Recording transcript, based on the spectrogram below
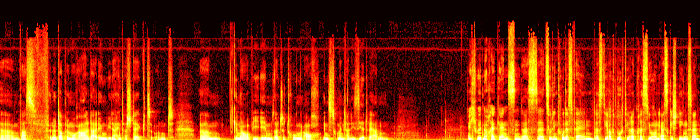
ähm, was für eine Doppelmoral da irgendwie dahinter steckt und ähm, genau wie eben solche Drogen auch instrumentalisiert werden. Ich würde noch ergänzen, dass äh, zu den Todesfällen, dass die auch durch die Repression erst gestiegen sind.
